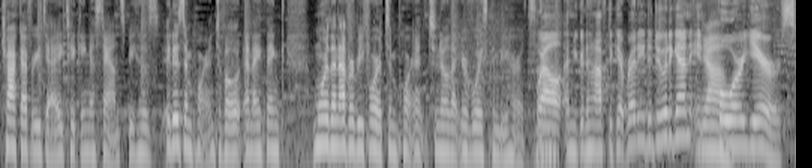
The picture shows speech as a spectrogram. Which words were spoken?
track every day taking a stance because it is important to vote. And I think more than ever before, it's important to know that your voice can be heard. So. Well, and you're going to have to get ready to do it again in Yeah. four years.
